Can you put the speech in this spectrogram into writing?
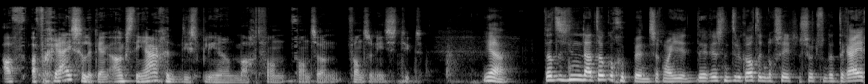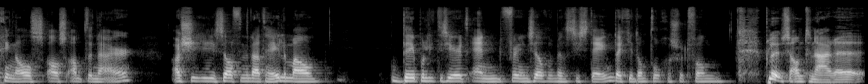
Af, afgrijzelijke en angstaanjagende disciplinerende macht van, van zo'n van zo'n instituut. Ja, dat is inderdaad ook een goed punt. Zeg maar. je, er is natuurlijk altijd nog steeds een soort van de dreiging als, als ambtenaar. Als je jezelf inderdaad helemaal depolitiseert en vereenzelvigt met het systeem, dat je dan toch een soort van. Plus ambtenaren,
